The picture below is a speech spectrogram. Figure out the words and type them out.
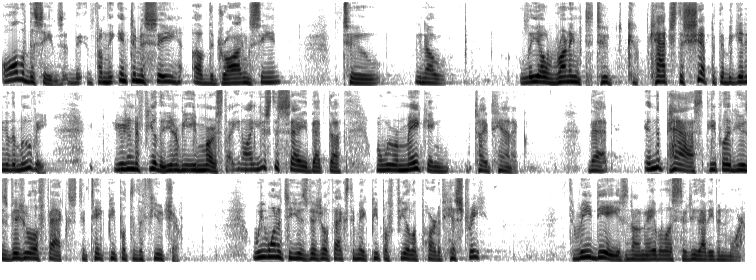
All of the scenes, from the intimacy of the drawing scene to, you know, Leo running to, to catch the ship at the beginning of the movie. You're going to feel that. You're going to be immersed. You know, I used to say that uh, when we were making Titanic, that in the past, people had used visual effects to take people to the future. We wanted to use visual effects to make people feel a part of history. 3D is going to enable us to do that even more.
